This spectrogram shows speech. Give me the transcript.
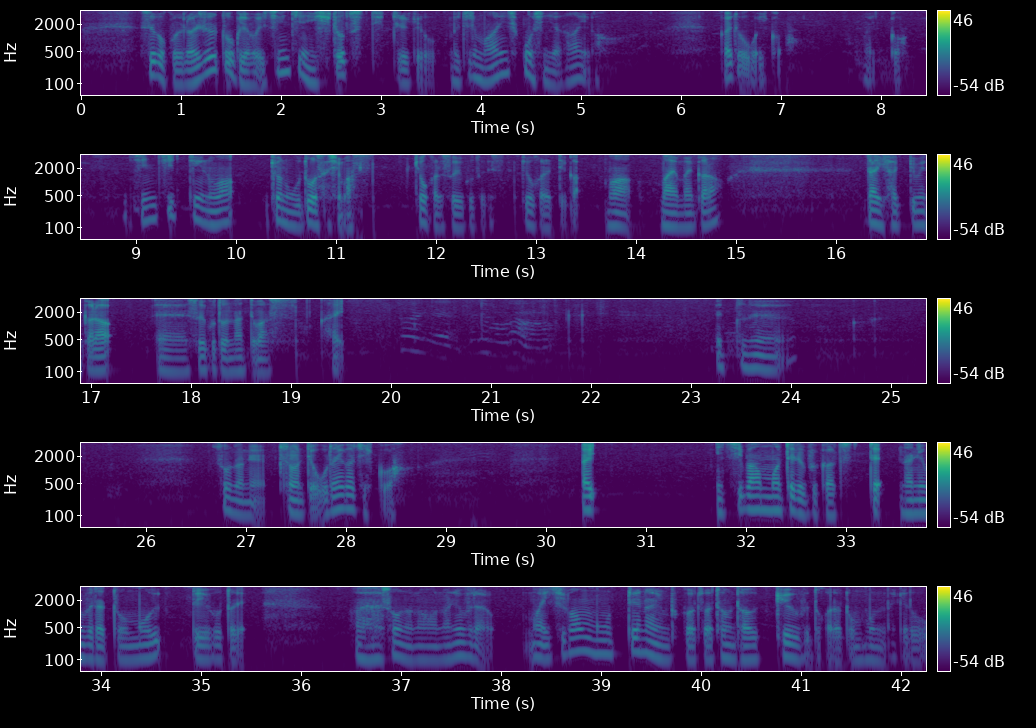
そういえばこれラジオトークでは一日に一つって言ってるけど別に毎日更新じゃないな。変えた方がいいかまあいいか。一日っていうのは今日のことを指します。今日からそういうことです。今日からっていうかまあ前々から第100期目から、えー、そういうことになってます。はい。えっとねそうだね。ちょっと待ってお題ガチ引くわ。はい。一番モテる部活って何部だと思う？ということで。ああそうだな。何部だろう。まあ一番モテない部活は多分卓球部とかだと思うんだけど、ま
